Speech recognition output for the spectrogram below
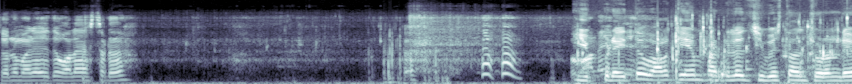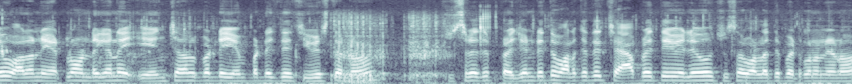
చూడండి మళ్ళీ అయితే వలేస్తాడు. ఇప్పుడైతే వాళ్ళకి ఏం పట్టలేదు చూపిస్తాను చూడండి. వాళ్ళని ఎట్లా ఉండగానే ఏం చేపలు పట్టే ఏం పట్టయితే చూపిస్తాను. చూసారైతే ప్రజెంట్ అయితే వాళ్ళకైతే చేపలు అయితే వెళ్ళేవో చూసారు వాళ్ళైతే పెట్టుకున్నాను నేను.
